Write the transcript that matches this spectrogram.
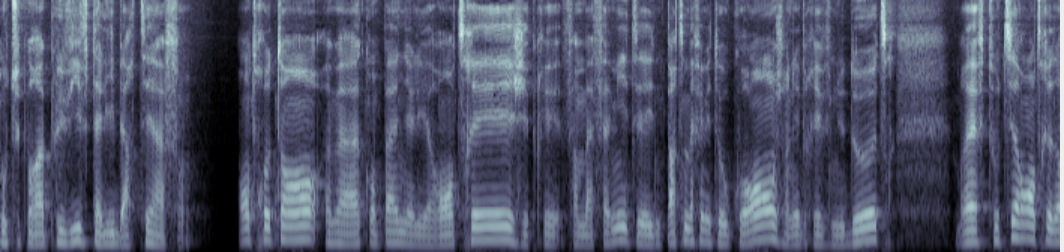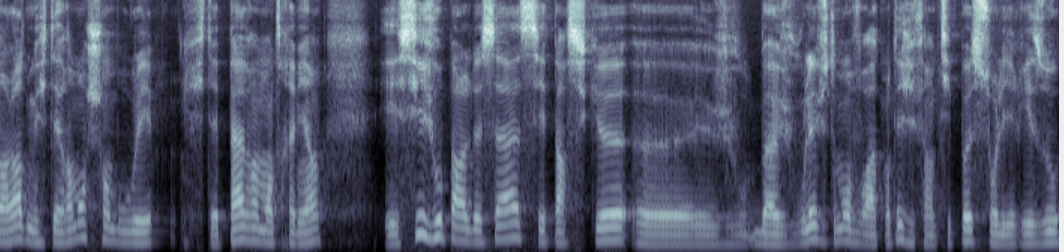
où tu pourras plus vivre ta liberté à fond. Entre temps, ma compagne elle est rentrée, j'ai pris, enfin ma famille était, une partie de ma famille était au courant, j'en ai prévenu d'autres. Bref, tout est rentré dans l'ordre, mais j'étais vraiment chamboulé. J'étais pas vraiment très bien. Et si je vous parle de ça, c'est parce que euh, je, bah, je, voulais justement vous raconter. J'ai fait un petit post sur les réseaux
